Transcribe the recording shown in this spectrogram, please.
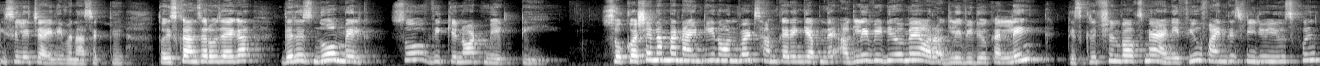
इसीलिए चाय नहीं बना सकते तो इसका आंसर हो जाएगा there is no milk so we can not make tea so question number nineteen onwards हम करेंगे अपने अगले वीडियो में और अगले वीडियो का लिंक डिस्क्रिप्शन बॉक्स में and if you find this video useful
